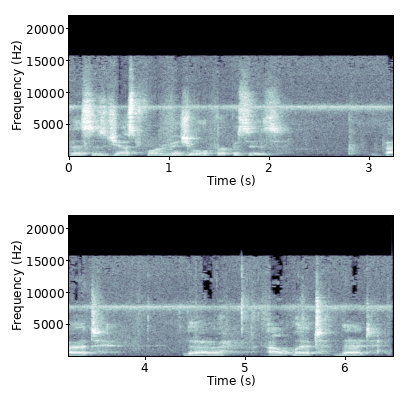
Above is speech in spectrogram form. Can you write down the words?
This is just for visual purposes, but the outlet that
